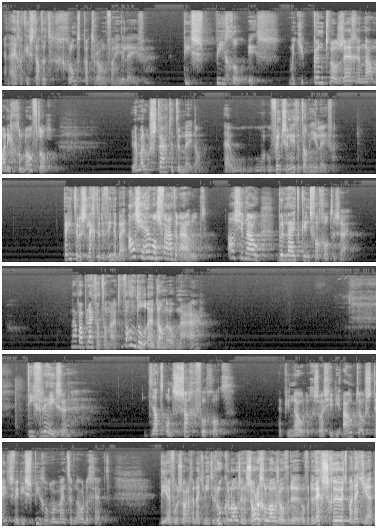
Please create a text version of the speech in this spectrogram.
en eigenlijk is dat het grondpatroon van je leven, die spiegel is. Want je kunt wel zeggen, nou maar ik geloof toch. Ja, maar hoe staat het ermee dan? hoe, functioneert het dan in je leven? Petrus legde de vinger bij. Als je hem als vader aanroept. Als je nou beleid kind van God te zijn. Nou, waar blijkt dat dan uit? Wandel er dan ook naar. Die vrezen, dat ontzag voor God, heb je nodig. Zoals je die auto steeds weer die spiegelmomenten nodig hebt. Die ervoor zorgen dat je niet roekeloos en zorgeloos over de, over de weg scheurt, maar dat je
